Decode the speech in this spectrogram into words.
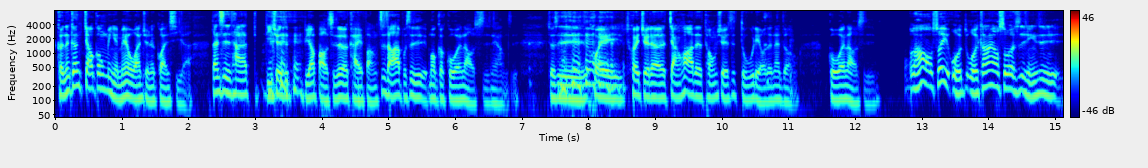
可能跟教公民也没有完全的关系啊，但是他的确是比较保持这个开放，至少他不是某个国文老师那样子，就是会 会觉得讲话的同学是毒瘤的那种国文老师。然后，所以我我刚刚要说的事情是，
